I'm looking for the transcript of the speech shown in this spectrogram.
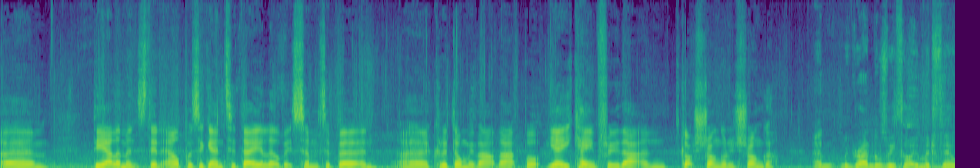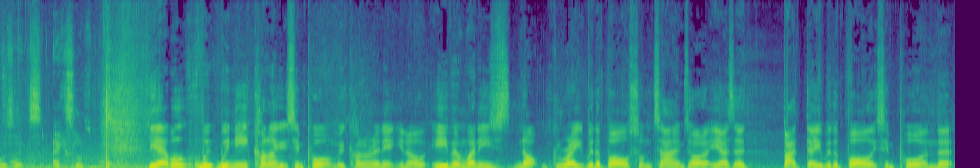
Um, the elements didn't help us again today, a little bit similar to Burton. Uh, could have done without that, but yeah, he came through that and got stronger and stronger. And McGrandles, we thought in midfield was ex- excellent. Yeah, well, we, we need Conor. It's important with Conor in it. You know, even when he's not great with the ball sometimes, or he has a bad day with the ball, it's important that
